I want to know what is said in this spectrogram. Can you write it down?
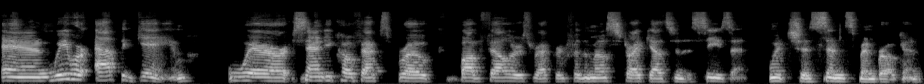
And we were at the game where Sandy Koufax broke Bob Feller's record for the most strikeouts in a season, which has since been broken.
